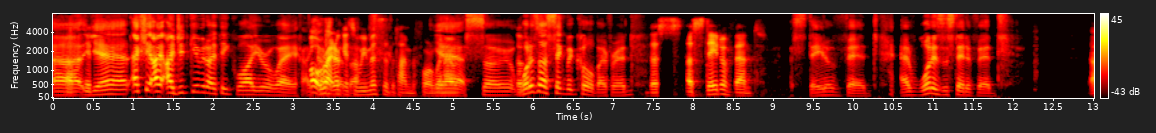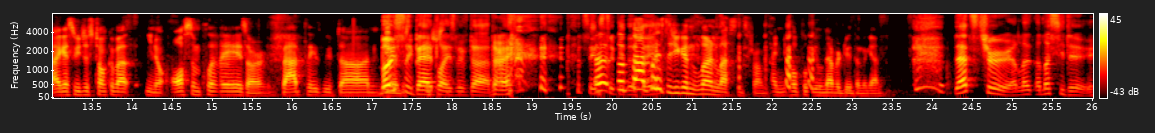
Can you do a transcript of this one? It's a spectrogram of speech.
Uh, yeah, actually, I, I did give it. I think while you were away. I Oh right, okay, so we missed it the time before. When Yeah. I, So, So- what is our segment called, my friend? this a state of vent. A state of vent. And what is a state of vent? I guess we just talk about you know awesome plays or bad plays we've done. you know, Mostly bad plays we've done, right? that seems Uh, to be the the bad theme. plays that you can learn lessons from, and hopefully you'll never do them again. That's true, unless, unless you do.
